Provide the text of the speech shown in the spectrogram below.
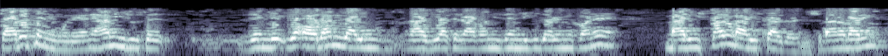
ثابت نمیمونه. یعنی همینجور که زندگی یه آدمی در این وضعیت روانی زندگی داره می‌کنه مریضتر و مریضتر داره میشه. بنابراین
